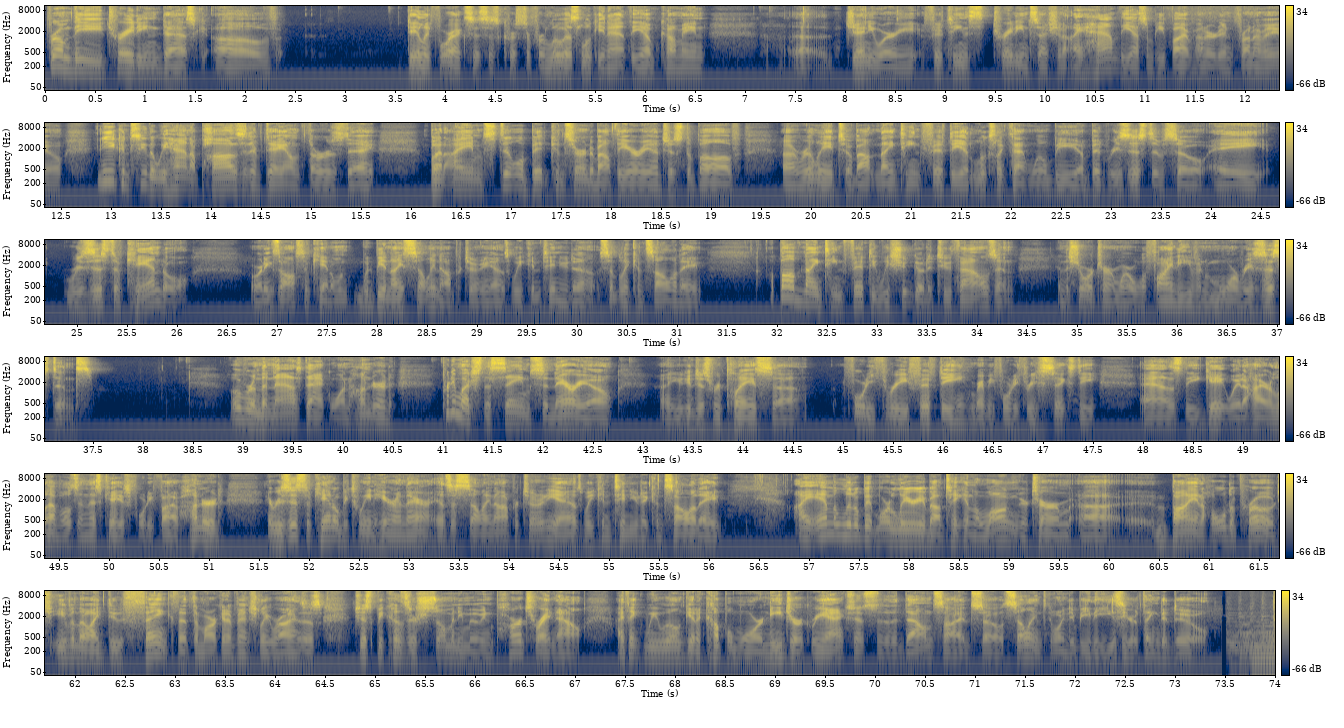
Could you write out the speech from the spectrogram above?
From the trading desk of Daily Forex, this is Christopher Lewis looking at the upcoming uh, January 15th trading session. I have the S&P 500 in front of you. And you can see that we had a positive day on Thursday, but I am still a bit concerned about the area just above, uh, really to about 1950. It looks like that will be a bit resistive, so a resistive candle or an exhaustive candle would be a nice selling opportunity as we continue to simply consolidate. Above 1950, we should go to 2000 in the short term where we'll find even more resistance. Over in the NASDAQ 100, pretty much the same scenario. Uh, you can just replace uh, 4350, maybe 4360, as the gateway to higher levels, in this case 4500. A resistive candle between here and there is a selling opportunity as we continue to consolidate. I am a little bit more leery about taking the longer term uh, buy and hold approach, even though I do think that the market eventually rises, just because there's so many moving parts right now. I think we will get a couple more knee jerk reactions to the downside, so selling is going to be the easier thing to do.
